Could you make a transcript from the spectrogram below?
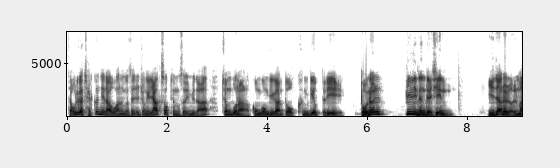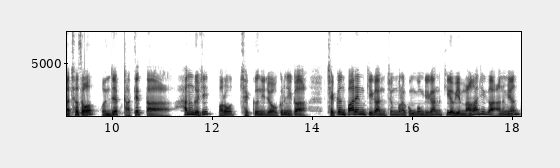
자, 우리가 채권이라고 하는 것은 일종의 약속 정서입니다. 정부나 공공기관 또 큰 기업들이 돈을 빌리는 대신 이자를 얼마 쳐서 언제 갚겠다 하는 것이 바로 채권이죠. 그러니까 채권 발행 기간, 정부나 공공기관, 기업이 망하지가 않으면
